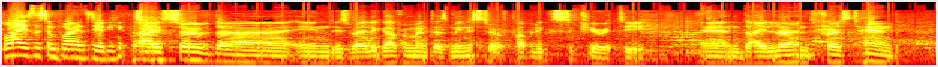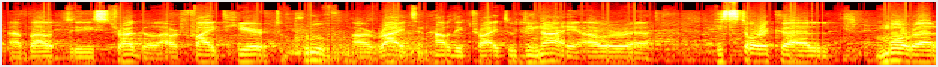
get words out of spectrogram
Why is this important to you? I served uh, in the Israeli government as Minister of Public Security and I learned firsthand about the struggle, our fight here to prove our rights, and how they try to deny our uh, historical, moral,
